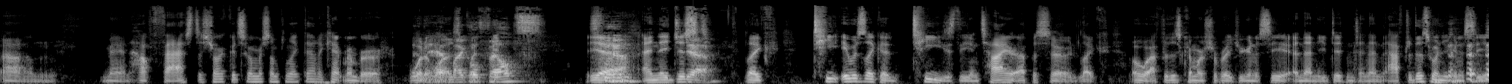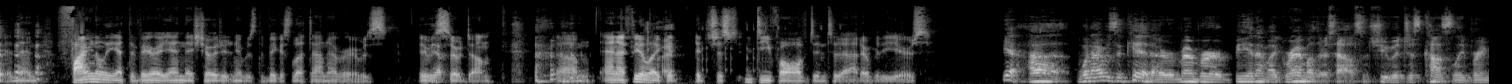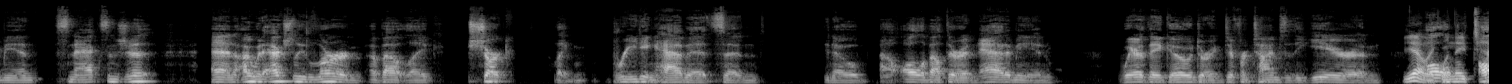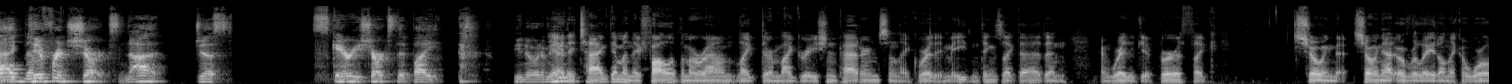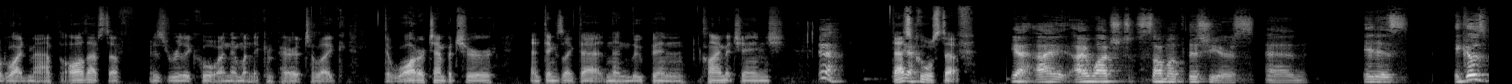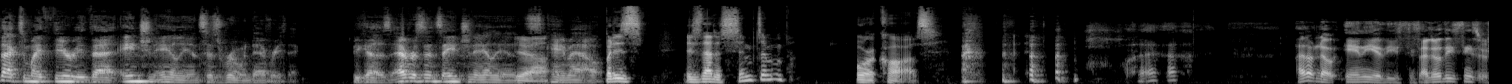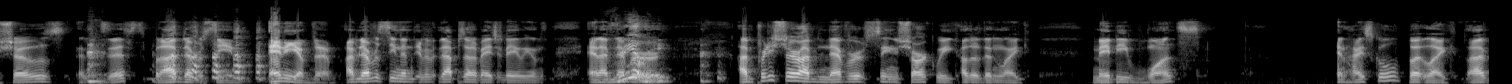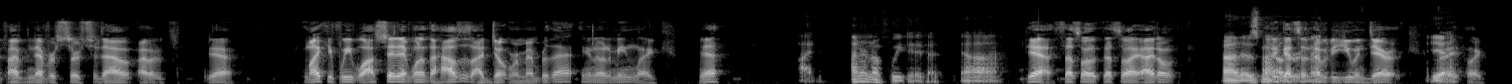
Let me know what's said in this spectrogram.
um, man, how fast a shark could swim or something like that. I can't remember what it was. Michael but it- Phelps. yeah, swim. and they just Yeah. like te- it was like a tease the entire episode. Like, oh, after this commercial break, you're going to see it, and then you didn't, and then after this one, you're going to see it, and then finally at the very end, they showed it, and it was the biggest letdown ever. It was it was Yep. so dumb, um, and I feel like it it's just devolved into that over the years. Yeah, uh, when I was a kid, I remember being at my grandmother's house, and she would just constantly bring me in snacks and shit, and I would actually learn about like shark like breeding habits and you know uh, all about their anatomy and where they go during different times of the year and Yeah, like all, when they tag all them. different sharks, not just scary sharks that bite. you know what I mean? yeah, they tag them and they follow them around like their migration patterns and like where they mate and things like that, and and where they give birth, like showing that showing that overlaid on like a worldwide map. All that stuff is really cool. And then when they compare it to like the water temperature and things like that, and then loop in climate change, yeah. that's Yeah. cool stuff. Yeah, I I watched some of this year's, and it is it goes back to my theory that Ancient Aliens has ruined everything because ever since Ancient Aliens Yeah. came out, But is is that a symptom or a cause? I don't know any of these things. I know these things are shows and exist, but I've never seen any of them. I've never seen an an episode of Ancient Aliens, and I've never. really, I'm pretty sure I've never seen Shark Week other than like maybe once in high school, but like I've I've never searched it out. I don't, yeah, Mike, if we watched it at one of the houses, I don't remember that. You know what I mean? Like, yeah, I I don't know if we did. Uh, yeah. So that's why that's why I don't. uh, that was my I think that's a, that would be you and Derek, yeah. right? Like,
